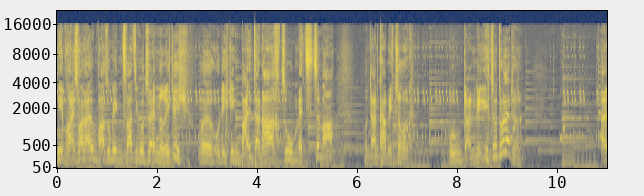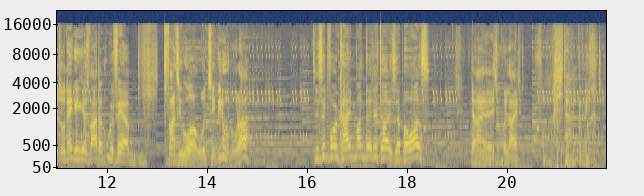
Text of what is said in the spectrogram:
Die Preisverleihung war so gegen 20 Uhr zu Ende, richtig? Äh, und ich ging bald danach zu Metz Zimmer. Und dann kam ich zurück. Und dann ging ich zur Toilette. Also denke ich, es war dann ungefähr 20 Uhr und 10 Minuten, oder? Sie sind wohl kein Mann der Details, Herr Powers. Ja, äh, tut mir leid. Vom Richter angemacht.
